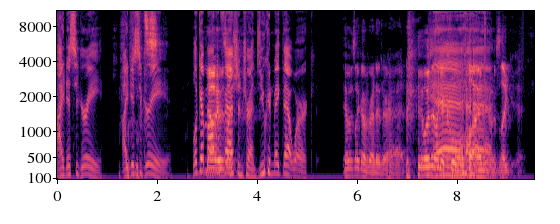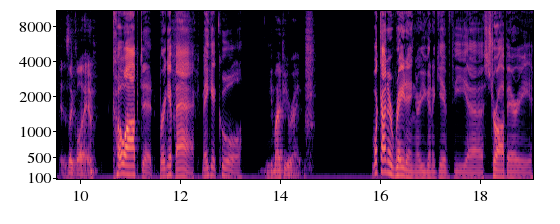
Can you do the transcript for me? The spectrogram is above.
I disagree. I disagree. Look at No, modern like- fashion trends. You can make that work. It was like a redditor hat. It wasn't like a cool. Yeah. It was like it was like lame. Co-opt it. Bring it back. Make it cool. You might be right. What kind of rating are you going to give the uh, strawberry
